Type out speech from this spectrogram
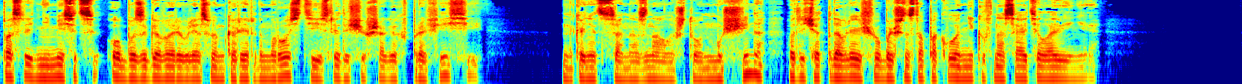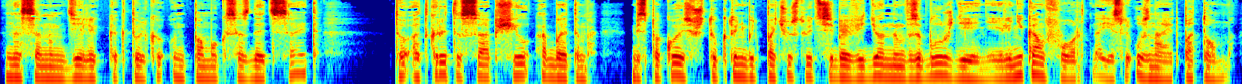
последние месяцы оба заговаривали о своем карьерном росте и следующих шагах в профессии. Наконец она знала, что он мужчина, в отличие от подавляющего большинства поклонников на сайте Лавиния. На самом деле, как только он помог создать сайт, то открыто сообщил об этом, беспокоясь, что кто-нибудь почувствует себя введенным в заблуждение или некомфортно, если узнает потом –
